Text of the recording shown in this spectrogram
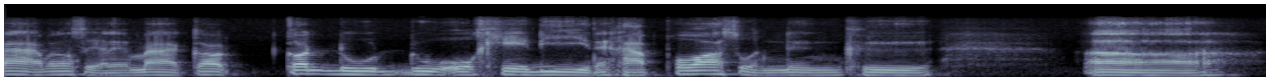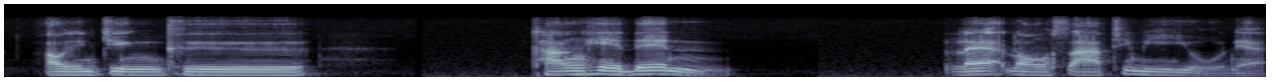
มาก ไม่ต้องเสียอะไรมาก ก็ก็ดูดูโอเคดีนะครับ เพราะว่าส่วนหนึ่งคือ เอ่อเอาจริง ๆ คือทั้งเฮเดนและลองซาฟที่มีอยู่เนี่ย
